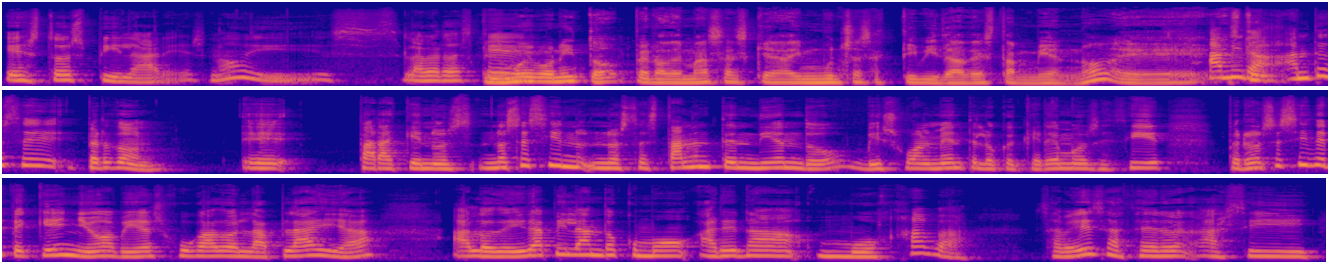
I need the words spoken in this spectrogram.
estos pilares, ¿no? Y es- la verdad es que... Es muy bonito, pero además es que hay muchas actividades también, ¿no? Eh, Ah, mira, esto- antes de. Perdón. eh, para que nos. No sé si nos están entendiendo visualmente lo que queremos decir, pero no sé si de pequeño habías jugado en la playa a lo de ir apilando como arena mojada. ¿Sabéis? Hacer así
